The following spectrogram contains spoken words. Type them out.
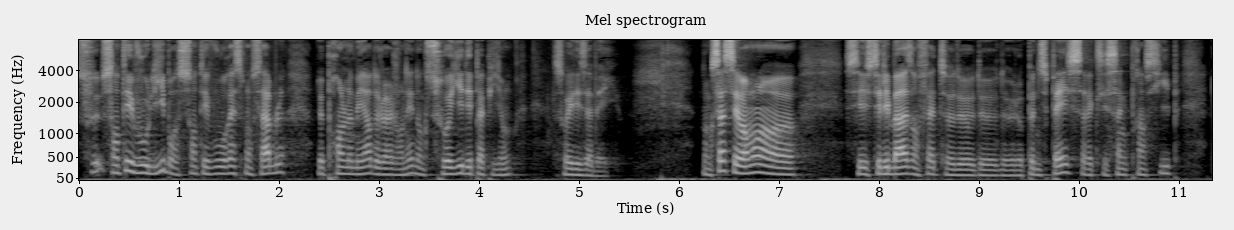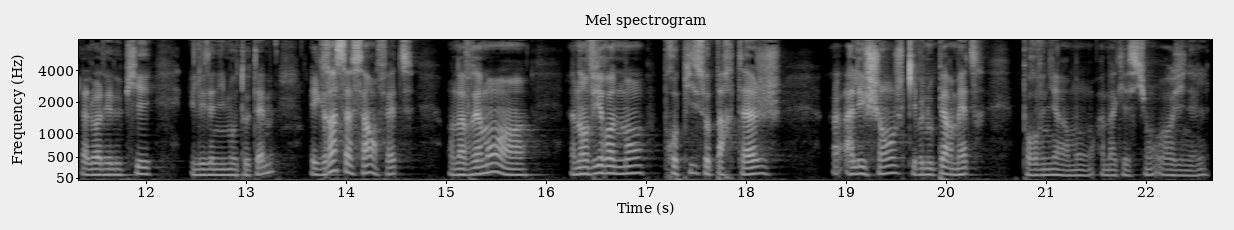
Sentez-vous libre, sentez-vous responsable de prendre le meilleur de la journée. Donc soyez des papillons, soyez des abeilles. Donc ça, c'est vraiment... Euh, c'est les bases en fait de, de l'open space avec ces cinq principes, la loi des deux pieds et les animaux totems. Et grâce à ça, en fait, on a vraiment un, un environnement propice au partage, à l'échange, qui va nous permettre, pour revenir à, ma question originelle,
